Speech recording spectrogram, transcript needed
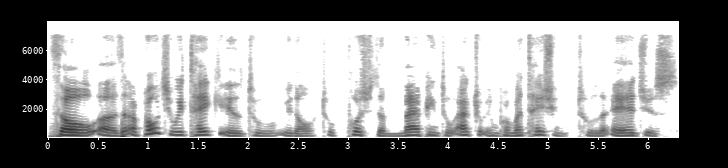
So uh, the approach we take is to you know to push the mapping to actual implementation to the edges.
